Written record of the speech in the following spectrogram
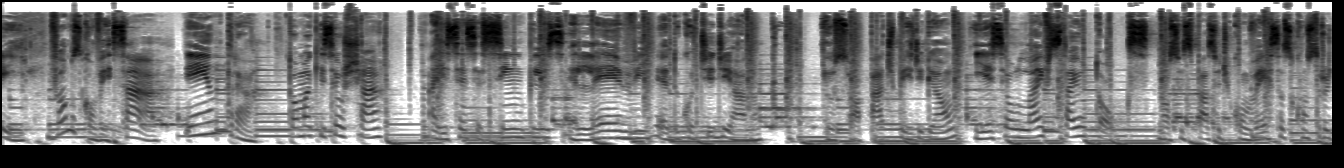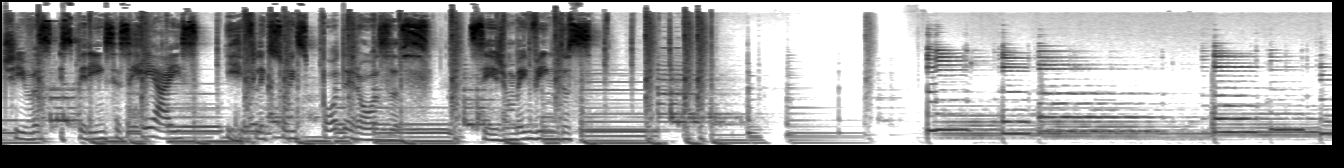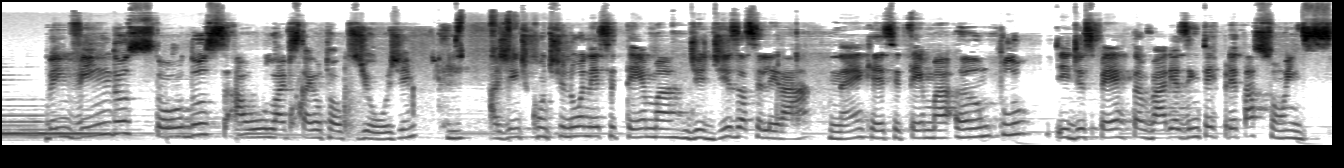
Ei, vamos conversar? Entra, toma aqui seu chá. A essência é simples, é leve, é do cotidiano. Eu sou a Paty Perdigão e esse é o Lifestyle Talks, nosso espaço de conversas construtivas, experiências reais e reflexões poderosas. Sejam bem-vindos! Ao Lifestyle Talks de hoje. A gente continua nesse tema de desacelerar, né? Que é esse tema amplo e desperta várias interpretações.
